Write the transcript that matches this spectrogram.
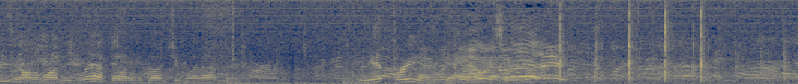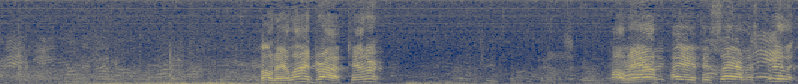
He's the only one who's left out of the bunch that went up there. He hit three in the game. so- Oh, now, line drive, Tanner. Another two flunked out of school. Oh, now. Hey, if it's there, let's drill it.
